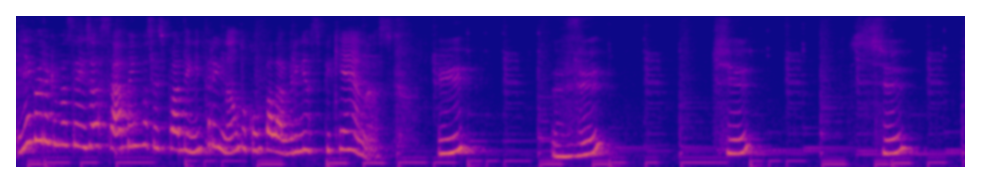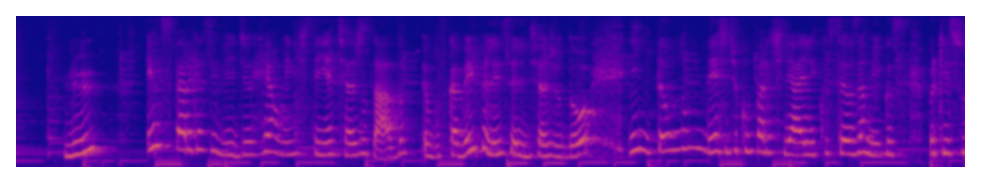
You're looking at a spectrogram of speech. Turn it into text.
E agora que vocês já sabem, vocês podem ir treinando com palavrinhas pequenas. U, vu, tu, su, lu, eu espero que esse vídeo realmente tenha te ajudado. Eu vou ficar bem feliz se ele te ajudou. Então não deixe de compartilhar ele com seus amigos, porque isso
